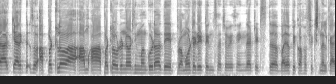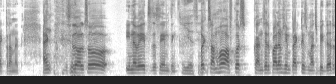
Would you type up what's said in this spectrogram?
డార్క్ క్యారెక్టర్ సో అప్పట్లో అప్పట్లో ఒకటి ఉండేవాడి సినిమాకి కూడా they promoted it in such way saying that it's the biopic of a fictional character అన్నట్టు. And this is also in a way it's the same thing but somehow of course కంచర్పాలెంస్ impact is much bigger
